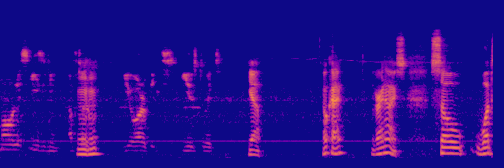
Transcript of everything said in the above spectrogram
more or less easily after Mhm. you are a bit used to it. Yeah. Okay. Very nice. So, what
